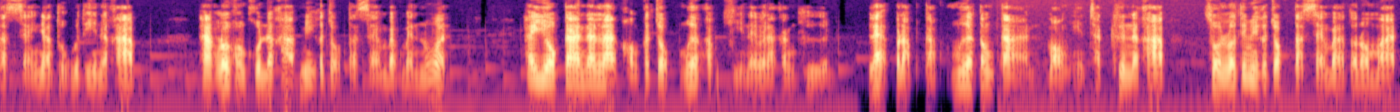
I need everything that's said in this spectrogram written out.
ตัดแสงอย่างถูกวิธีนะครับ หากรถของคุณนะครับมีกระจกตัดแสงแบบแมนนวลให้โยกกานด้านล่างของกระจกเมื่อขับขี่ในเวลากลางคืน และปรับกลับเมื่อต้องการมองเห็นชัดขึ้นนะครับ ส่วนรถที่มีกระจกตัดแสงแบบอัตโนมัติ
